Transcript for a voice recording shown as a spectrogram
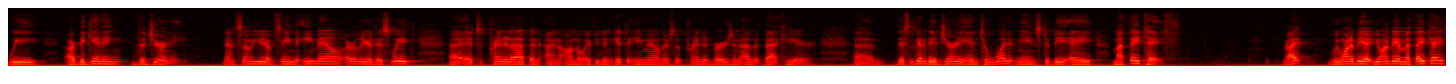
we are beginning the journey. Now, some of you have seen the email earlier this week. Uh, it's printed up, and, and, on the if you didn't get the email, there's a printed version of it back here. Um, this is going to be a journey into what it means to be a mathetes. Right? We want to be a, you want to be a mathetes?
